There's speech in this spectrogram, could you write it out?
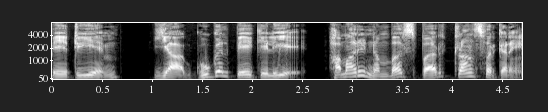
पेटीएम या गूगल पे के लिए हमारे नंबर्स पर ट्रांसफ़र करें।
